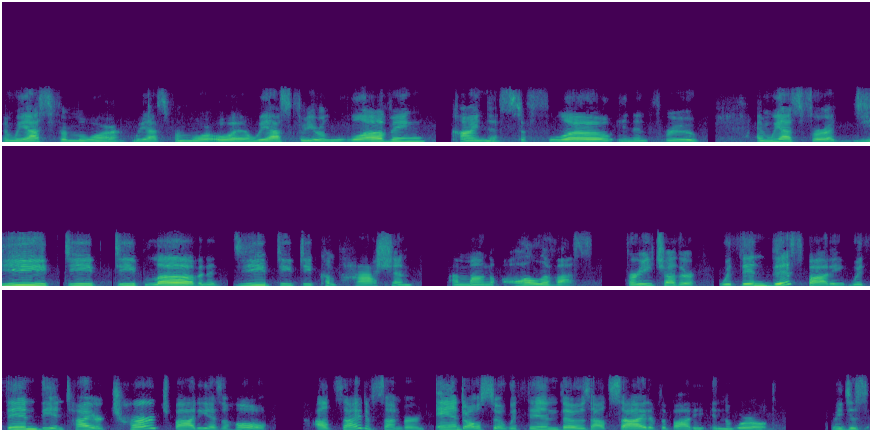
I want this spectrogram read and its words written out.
And we ask for more. We ask for more oil. We ask for your loving kindness to flow in and through. And we ask for a deep, deep, deep love and a deep, deep, deep compassion among all of us for each other within this body, within the entire church body as a whole, outside of sunburn, and also within those outside of the body in the world. We just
